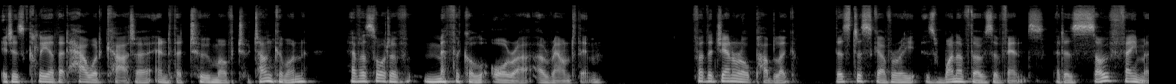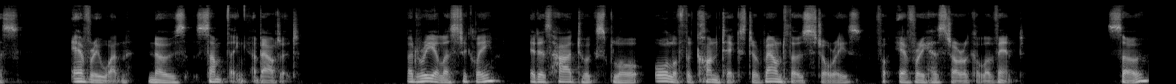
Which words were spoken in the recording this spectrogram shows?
it is clear that Howard Carter and the tomb of Tutankhamun have a sort of mythical aura around them. For the general public, this discovery is one of those events that is so famous everyone knows something about it. But realistically, it is hard to explore all of the context around those stories for every historical event. So,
